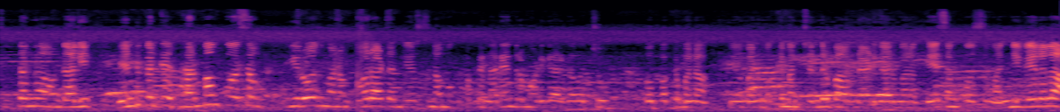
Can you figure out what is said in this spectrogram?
సిద్ధంగా ఉండాలి. ఎందుకంటే ధర్మం కోసం ఈ రోజు మనం పోరాటం చేస్తున్నాం ఒక పక్క నరేంద్ర మోడీ గారు కావచ్చు ఒక పక్క మన మన ముఖ్యమంత్రి చంద్రబాబు నాయుడు గారు మన దేశం కోసం అన్ని వేళలా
